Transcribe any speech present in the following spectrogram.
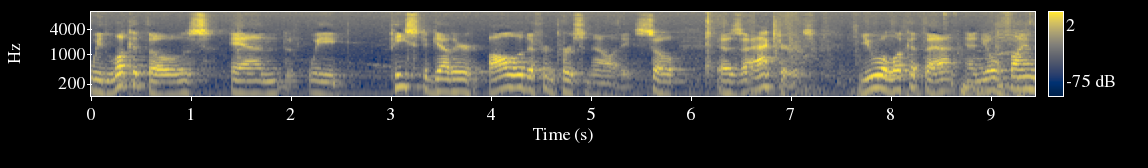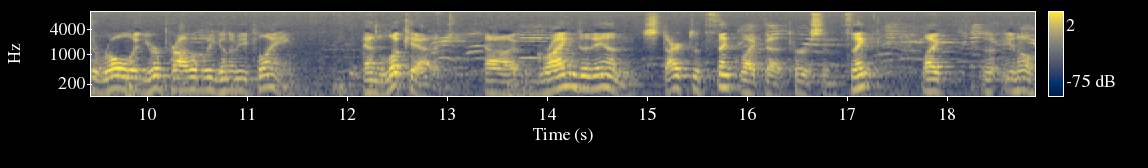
we look at those and we piece together all the different personalities. So as actors, you will look at that and you'll find the role that you're probably going to be playing and look at it. Uh, grind it in. Start to think like that person. Think like, uh, you know,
